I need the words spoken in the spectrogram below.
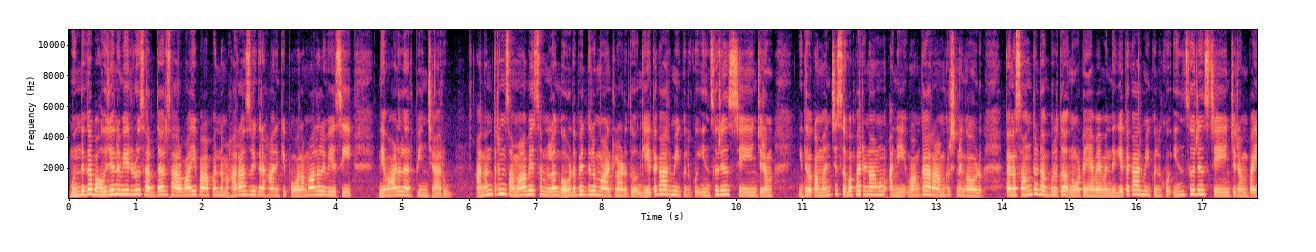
ముందుగా బహుజన వీరుడు సర్దార్ సర్వాయి పాపన్న మహారాజ్ విగ్రహానికి పూలమాలలు వేసి నివాళులర్పించారు. అనంతరం సమావేశంలో గౌడ పెద్దలు మాట్లాడుతూ గీత కార్మికులకు ఇన్సూరెన్స్ చేయించడం ఇది ఒక మంచి శుభపరిణామం అని వంకా రామకృష్ణ గౌడ్ తన సొంత డబ్బులతో నూట యాభై మంది గీత కార్మికులకు ఇన్సూరెన్స్ చేయించడంపై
